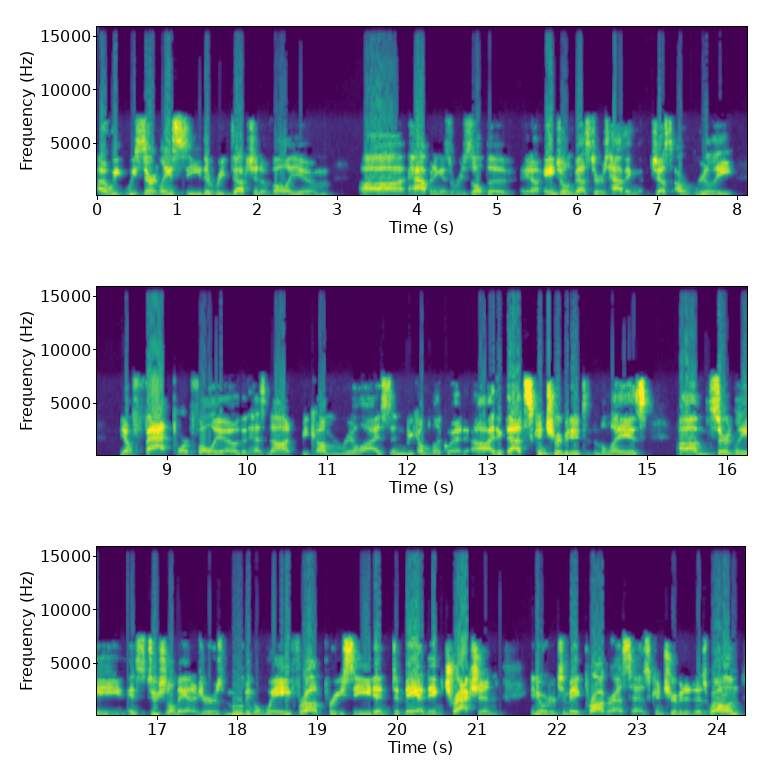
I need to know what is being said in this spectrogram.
I, we we certainly see the reduction of volume uh, happening as a result of you know angel investors having just a really you know fat portfolio that has not become realized and become liquid. Uh, I think that's contributed to the malaise. Um, certainly, institutional managers moving away from pre seed and demanding traction in order to make progress has contributed as well. And,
